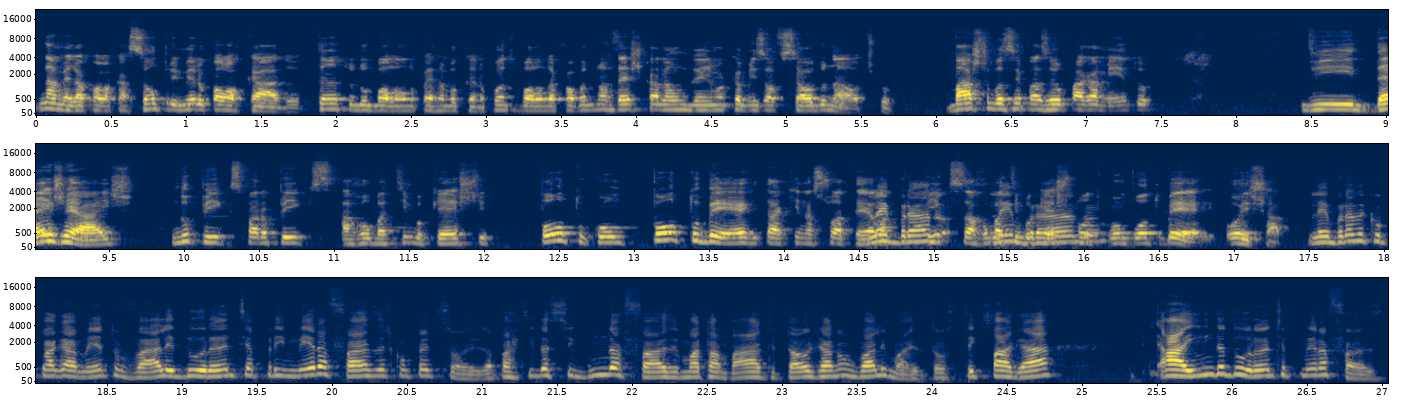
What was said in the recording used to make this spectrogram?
na melhor colocação, primeiro colocado, tanto do bolão do Pernambucano quanto do bolão da Copa do Nordeste, cada um ganha uma camisa oficial do Náutico. Basta você fazer o pagamento de 10 reais no Pix para o Pix, arroba timbucast.com.br, está aqui na sua tela. Lembrando, pix.timbucast.com.br. Oi, Chapo. Lembrando que o pagamento vale durante a primeira fase das competições. A partir da segunda fase, mata-mata e tal, já não vale mais. Então você tem que pagar ainda durante a primeira fase.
